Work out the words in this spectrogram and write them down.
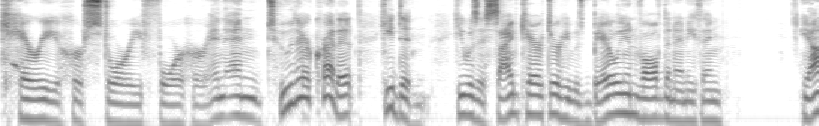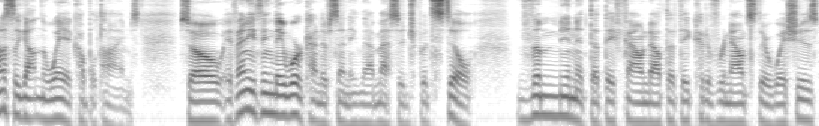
carry her story for her. And and to their credit, he didn't. He was a side character. He was barely involved in anything. He honestly got in the way a couple times. So, if anything, they were kind of sending that message, but still, the minute that they found out that they could have renounced their wishes,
